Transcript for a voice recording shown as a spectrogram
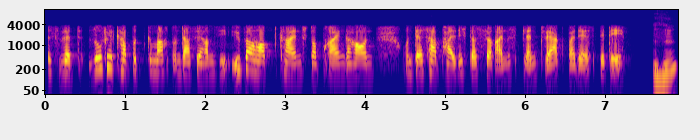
es wird so viel kaputt gemacht und dafür haben sie überhaupt keinen Stopp reingehauen. Und deshalb halte ich das für reines Blendwerk bei der SPD. Mhm.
